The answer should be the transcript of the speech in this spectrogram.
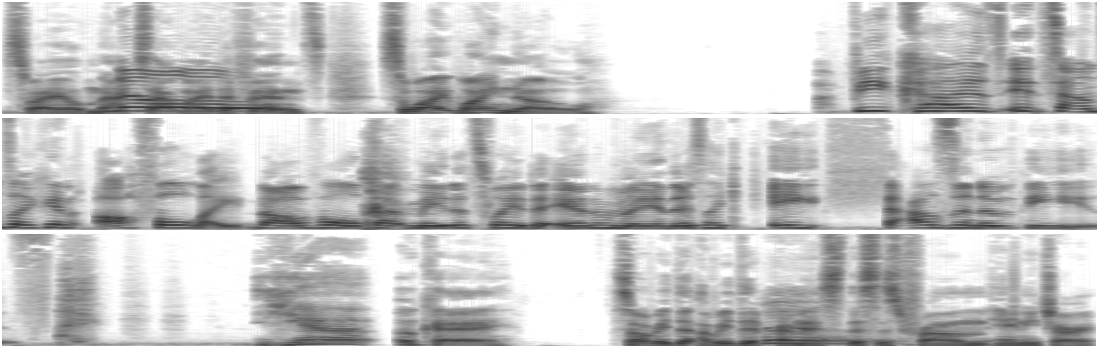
so I'll max out my defense. So why why no? Because it sounds like an awful light novel that made its way into anime, and there's like 8,000 of these. Yeah, okay. So I'll read the I'll read the premise. This is from AniChart.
